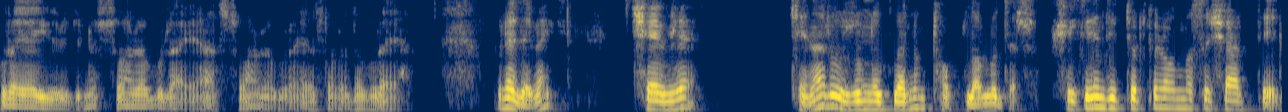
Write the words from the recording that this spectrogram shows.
buraya yürüdünüz, sonra buraya, sonra buraya, sonra da buraya. Bu ne demek? Çevre kenar uzunluklarının toplamıdır. Şeklin dikdörtgen olması şart değil.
